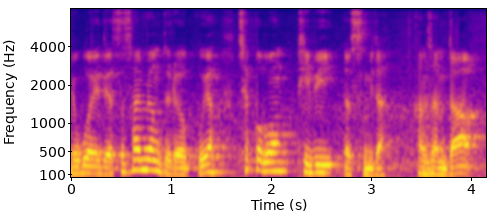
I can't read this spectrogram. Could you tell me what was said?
요거에 대해서 설명드렸고요. 책고봉 TV였습니다. 감사합니다.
